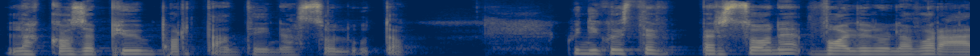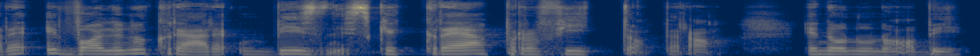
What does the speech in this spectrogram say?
la cosa più importante in assoluto. Quindi queste persone vogliono lavorare e vogliono creare un business che crea profitto però e non un hobby.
